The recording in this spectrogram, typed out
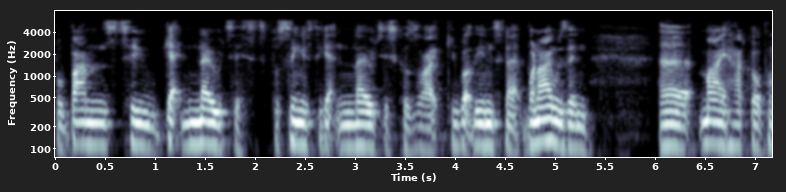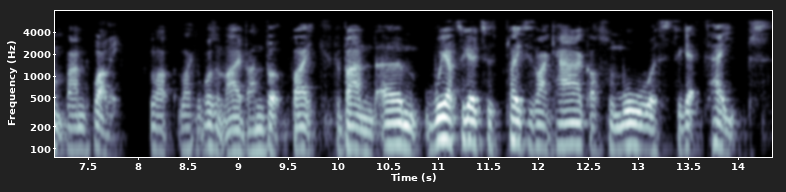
for bands to get noticed, for singers to get noticed, because like you've got the internet. When I was in uh, my hardcore punk band, well, it, like, like it wasn't my band, but like the band, um, we had to go to places like Argos and Woolworths to get tapes,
